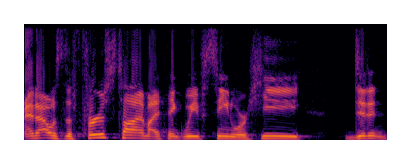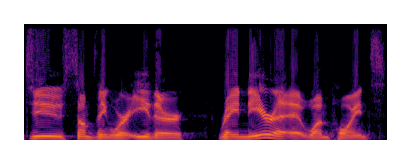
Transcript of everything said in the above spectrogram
And that was the first time I think we've seen where he didn't do something where either Rhaenyra at one point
